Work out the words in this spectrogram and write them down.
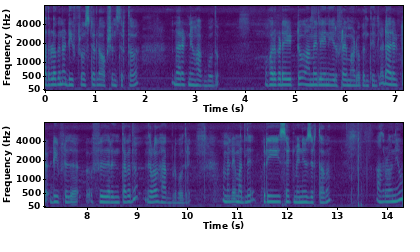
ಅದ್ರೊಳಗನ ಡೀಪ್ ಫ್ರೋಸ್ಟ್ ಎಲ್ಲ ಆಪ್ಷನ್ಸ್ ಇರ್ತಾವೆ. ಡೈರೆಕ್ಟ್ ನೀವು ಹಾಕ್ಬೋದು. ಹೊರಗಡೆ ಇಟ್ಟು ಆಮೇಲೆ ಏನು ಏರ್ ಫ್ರೈ ಮಾಡ್ಬೇಕಂತಿಲ್ಲ ಡೈರೆಕ್ಟ್ ಡೀಪ್ ಫ್ರಿಜ ಫ್ರೀಝರಿಂದ ತೆಗೆದು ಇದ್ರೊಳಗೆ ಹಾಕ್ಬಿಡ್ಬೋದು ರೀ ಆಮೇಲೆ ಮೊದಲೇ ಪ್ರೀ ಸೆಟ್ ಮೆನ್ಯೂಸ್ ಇರ್ತಾವೆ. ಅದರೊಳಗೆ ನೀವು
